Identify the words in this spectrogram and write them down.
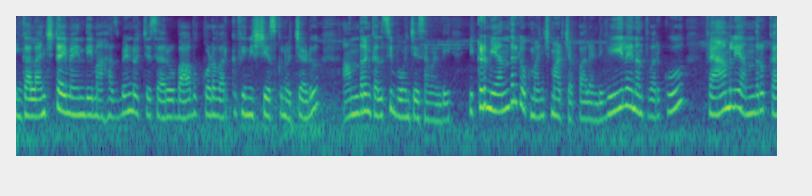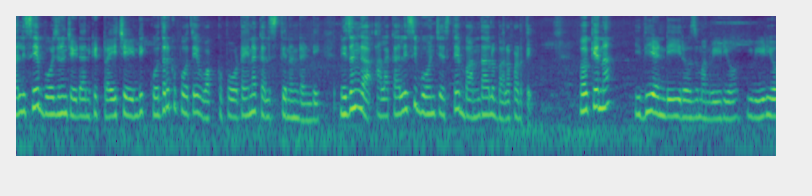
ఇంకా లంచ్ టైం అయింది. మా హస్బెండ్ వచ్చేసారు. బాబుకి కూడా వర్క్ ఫినిష్ చేసుకుని వచ్చాడు. అందరం కలిసి భోంచేసామండి ఇక్కడ మీ అందరికీ ఒక మంచి మాట చెప్పాలండి. వీలైనంత వరకు ఫ్యామిలీ అందరూ కలిసే భోజనం చేయడానికి ట్రై చేయండి. కుదరకపోతే ఒక్క పూటైనా కలిసి తినండి నిజంగా అలా కలిసి భోంచేస్తే బంధాలు బలపడతాయి. ఓకేనా? ఇది అండి ఈరోజు మన వీడియో. ఈ వీడియో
